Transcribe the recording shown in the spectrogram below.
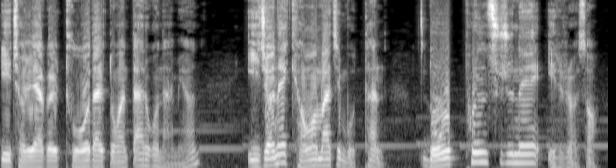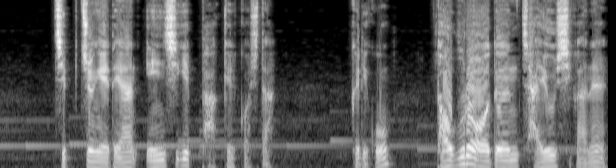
이 전략을 두어 달 동안 따르고 나면 이전에 경험하지 못한 높은 수준에 이르러서 집중에 대한 인식이 바뀔 것이다. 그리고 더불어 얻은 자유 시간을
